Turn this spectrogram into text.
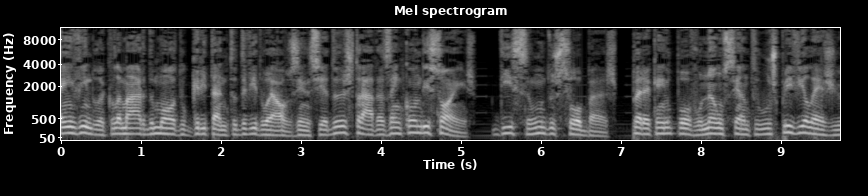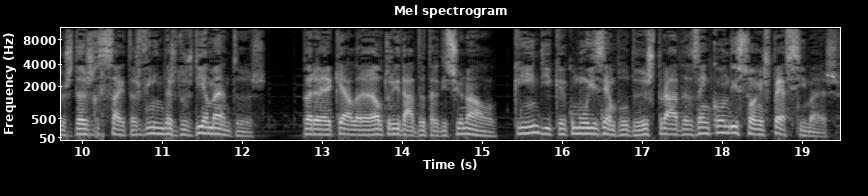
tem vindo a clamar de modo gritante devido à ausência de estradas em condições, disse um dos sobas, para quem o povo não sente os privilégios das receitas vindas dos diamantes. Para aquela autoridade tradicional, que indica como exemplo de estradas em condições péssimas.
